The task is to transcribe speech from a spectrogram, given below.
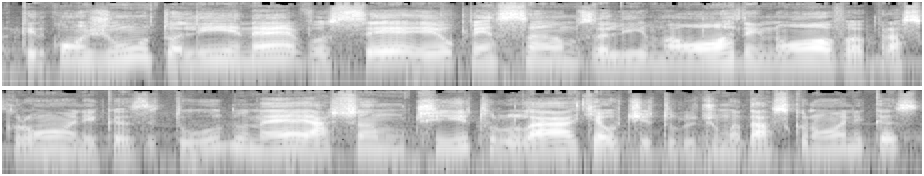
aquele conjunto ali, né, você, eu pensamos ali uma ordem nova para as crônicas e tudo, né, achamos um título lá, que é o título de uma das crônicas,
